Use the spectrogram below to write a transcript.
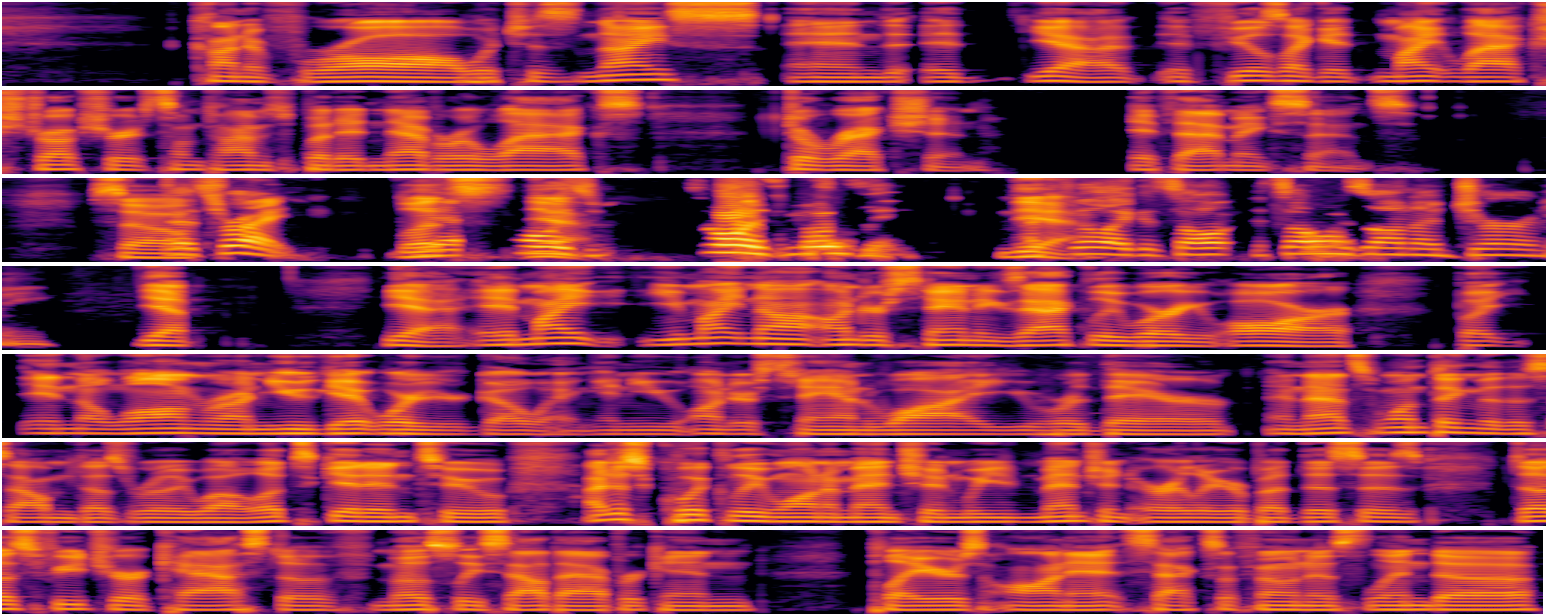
kind of raw, which is nice. And it, yeah, it feels like it might lack structure sometimes, but it never lacks direction, if that makes sense. So that's right. Let's, yeah, it's, always, yeah. it's always moving. Yeah. I feel like it's all, it's always on a journey. Yep. Yeah. It might, you might not understand exactly where you are, but in the long run you get where you're going and you understand why you were there. And that's one thing that this album does really well. Let's get into i just quickly want to mention we mentioned earlier but this is does feature a cast of mostly south african players on it. Saxophonist Linda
